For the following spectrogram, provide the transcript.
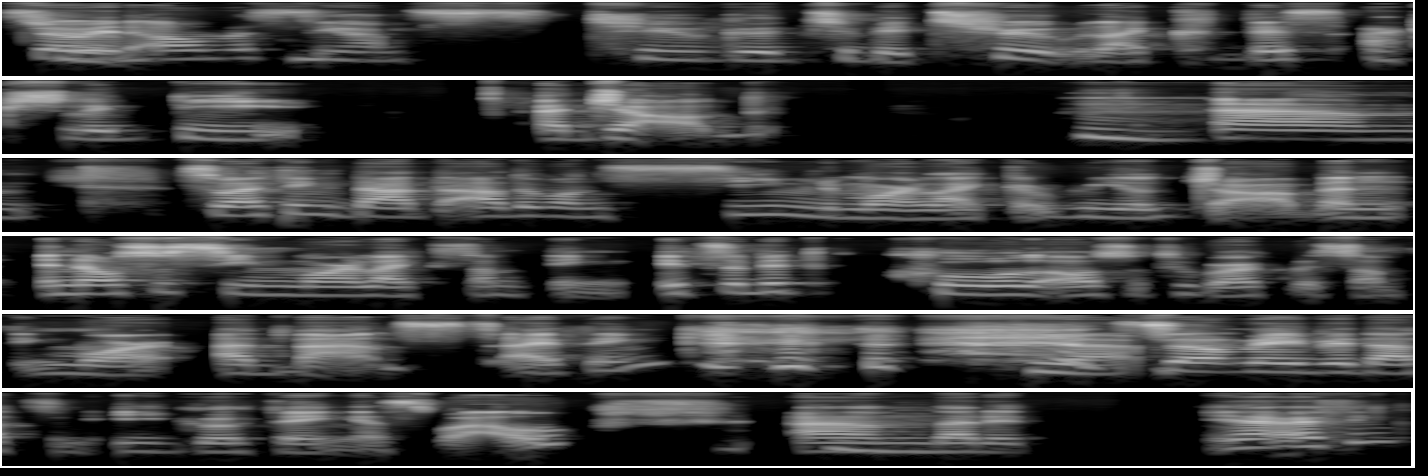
so true. it almost seems yeah. too good to be true like could this actually be a job Mm. Um, so I think that the other one seemed more like a real job and, and also seemed more like something, it's a bit cool also to work with something more advanced, I think. yeah. so maybe that's an ego thing as well. Um, mm. That it, yeah, I think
